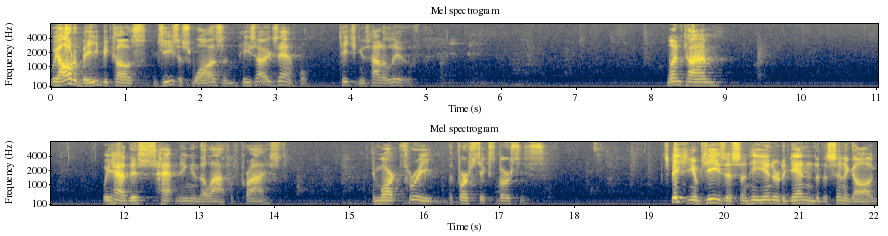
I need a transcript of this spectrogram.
We ought to be because Jesus was, and He's our example, teaching us how to live. One time, we had this happening in the life of Christ. in Mark 3, the first six verses. Speaking of Jesus, and he entered again into the synagogue,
